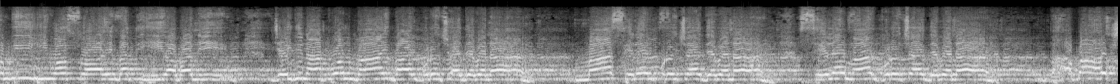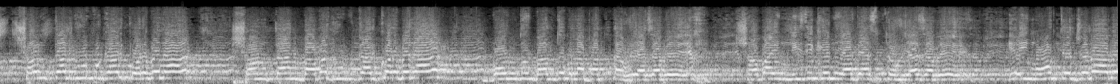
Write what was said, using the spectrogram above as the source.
আবিহি ওয়া সাহিবাতিহি ওয়া বানি। যেদিন আপন ভাই ভাই পরিচয় দেবে না, মা ছেলের পরিচয় দেবে না, ছেলে মার পরিচয় দেবে না বাবা সন্তান উপকার করবে না, সন্তান বাবাকে উপকার করবে না বন্ধু বান্ধব লাপাত্তা হইয়া যাবে, সবাই নিজেকে নিয়ে ব্যস্ত হইয়া যাবে। এই মুহূর্তে জনাবে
